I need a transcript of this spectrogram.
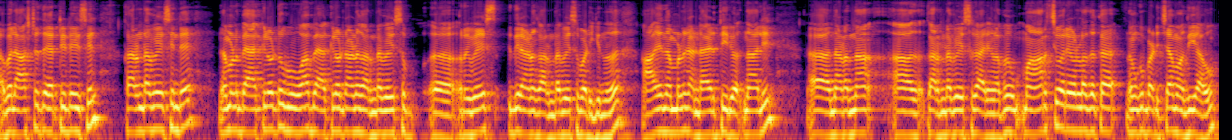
അപ്പോൾ ലാസ്റ്റ് തേർട്ടി ഡേയ്സിൽ കറണ്ട് അഫയേഴ്സിന്റെ നമ്മൾ ബാക്കിലോട്ട് പോവുക. ബാക്കിലോട്ടാണ് കറണ്ട് അഫയേഴ്സ് റിവേഴ്സ് ഇതിലാണ് കറണ്ട് അഫയേഴ്സ് പഠിക്കുന്നത്. ആദ്യം നമ്മൾ രണ്ടായിരത്തി ഇരുപത്തിനാലിൽ നടന്ന കറണ്ട് അഫയേഴ്സ് കാര്യങ്ങൾ. അപ്പോൾ മാർച്ച് വരെയുള്ളതൊക്കെ നമുക്ക് പഠിച്ചാൽ മതിയാവും.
